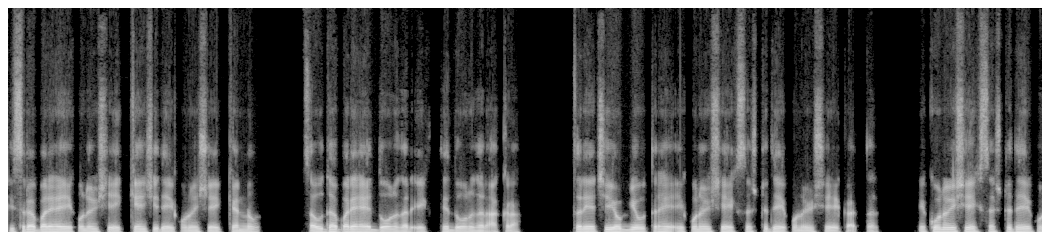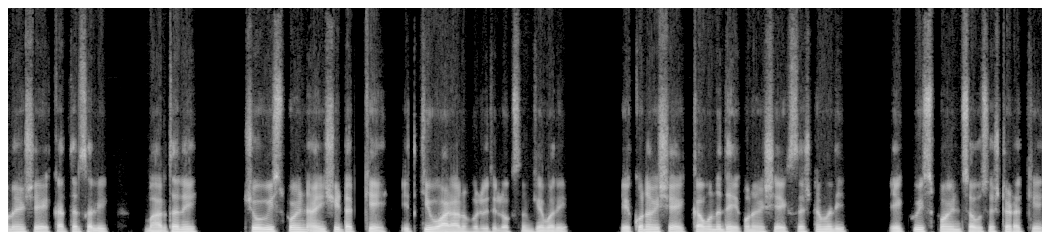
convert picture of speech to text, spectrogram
तिसरा पर्याय एकोणीसशे एक्क्याऐंशी ते एकोणीसशे एक्क्याण्णव. चौथा पर्याय दोन हजार एक ते दोन हजार अकरा. तर याचे योग्य उत्तर आहे एकोणीसशे एकसष्ट ते एकोणीसशे एकाहत्तर. एकोणीसशे एकसष्ट ते एकोणीसशे एकाहत्तर साली भारताने चोवीस पॉईंट ऐंशी टक्के इतकी वाढ अनुभवली होती लोकसंख्येमध्ये. एकोणावीसशे एक्कावन्न ते एकोणावीसशे एकसष्टमध्ये एकवीस पॉईंट चौसष्ट टक्के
